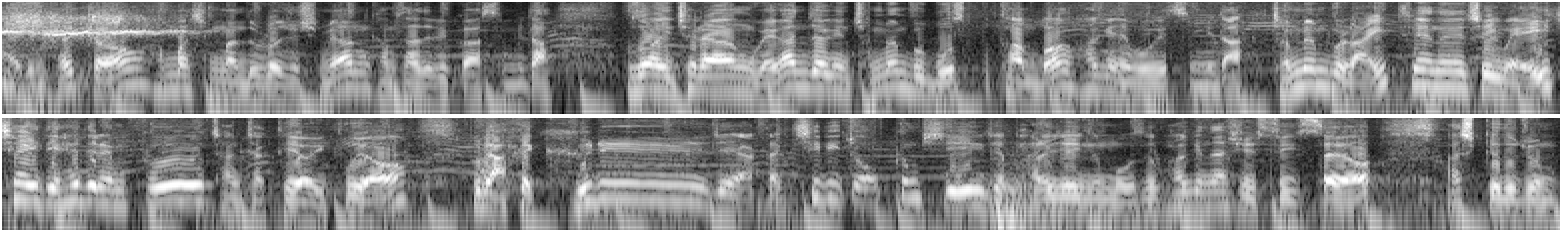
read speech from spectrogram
알림 설정 한 번씩만 눌러주시면 감사드릴 것 같습니다. 우선 이 차량 외관적인 전면부 모습부터 한번 확인해 보겠습니다. 전면부 라이트에는 지금 HID 헤드램프 장착되어 있고요. 그리고 앞에 그릴 이제 약간 칠이 조금씩 이제 바래져 있는 모습 확인하실 수 있어요. 아쉽게도 좀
